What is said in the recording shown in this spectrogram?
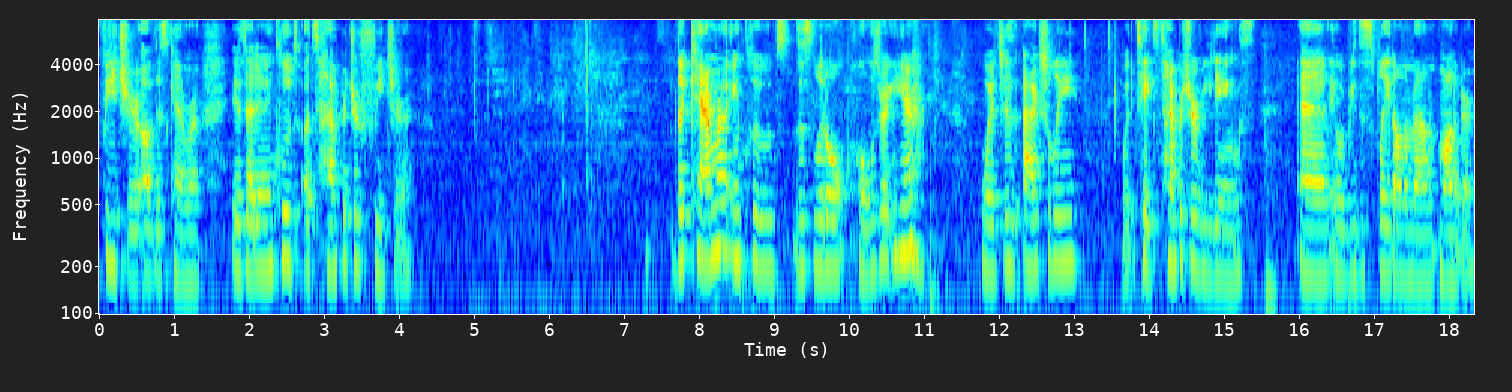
feature of this camera is that it includes a temperature feature the camera includes this little hose right here which is actually what takes temperature readings and it would be displayed on the monitor.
